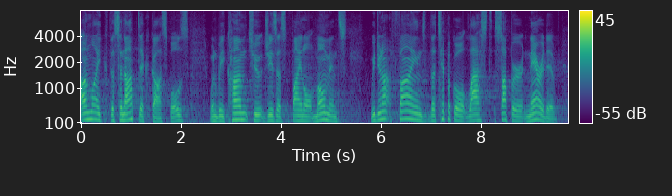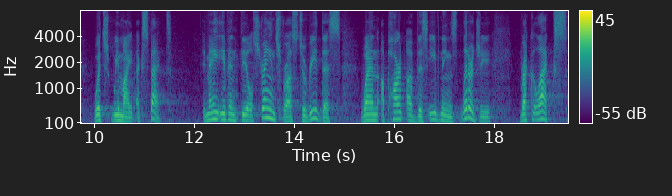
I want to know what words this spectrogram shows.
Unlike the synoptic gospels, when we come to Jesus' final moments, we do not find the typical Last Supper narrative which we might expect. It may even feel strange for us to read this when a part of this evening's liturgy recollects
